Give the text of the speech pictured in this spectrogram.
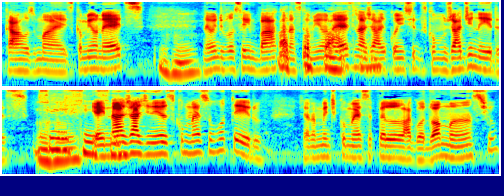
carros mais caminhonetes, uhum. né, onde você embarca nas caminhonetes, nas, né? conhecidas como jardineiras. Uhum. Sim, sim, e aí nas jardineiras começa o roteiro. Geralmente começa pela Lagoa do Amâncio,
